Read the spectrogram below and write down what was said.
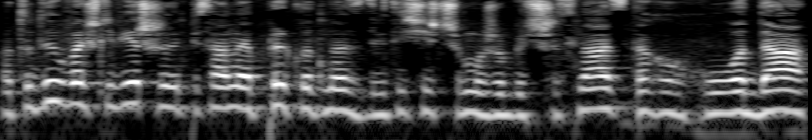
а туды ўвайшлі вершы напісаныя прыкладна з 2000 можа быть 16 -го года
